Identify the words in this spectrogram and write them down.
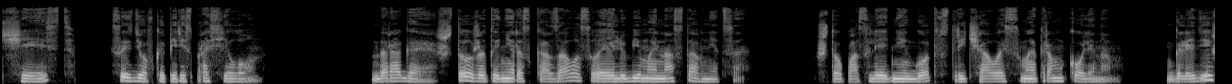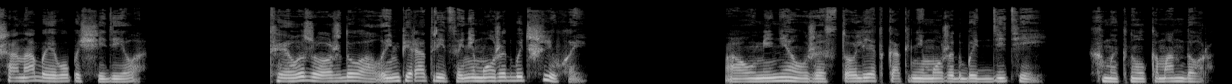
«Честь?» — с издевкой переспросил он. «Дорогая, что же ты не рассказала своей любимой наставнице?» что последний год встречалась с мэтром Колином. Глядишь, она бы его пощадила. Ты лжешь, Дуал, императрица не может быть шлюхой. А у меня уже сто лет как не может быть детей, хмыкнул командор.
